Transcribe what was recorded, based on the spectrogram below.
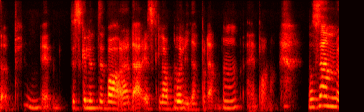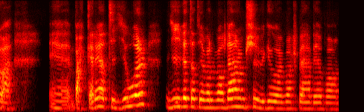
Typ. Eh, det skulle inte vara där, jag skulle ha börjat på den eh, banan. Och sen då eh, backade jag 10 år. Givet att jag vill vara där om 20 år, vart behöver jag vara om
